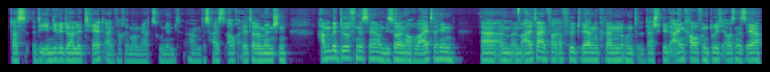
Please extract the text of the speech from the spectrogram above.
dass die Individualität einfach immer mehr zunimmt. Ähm, das heißt, auch ältere Menschen haben Bedürfnisse und die sollen auch weiterhin äh, im, im Alter einfach erfüllt werden können. Und da spielt Einkaufen durchaus eine sehr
